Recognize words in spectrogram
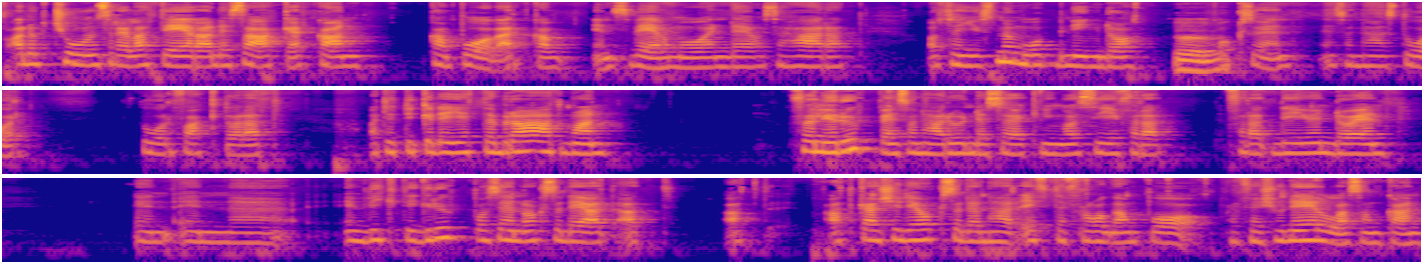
adoptionsrelaterade saker kan, kan påverka ens välmående och så här att och sen just med mobbning då också en, en sån här stor, stor faktor att, att jag tycker det är jättebra att man följer upp en sån här undersökning och ser för att, för att det är ju ändå en, en, en, eh, en viktig grupp och sen också det att, att, att, att kanske det är också den här efterfrågan på professionella som kan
